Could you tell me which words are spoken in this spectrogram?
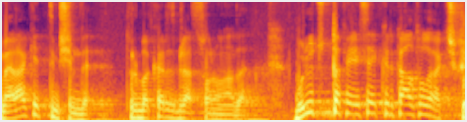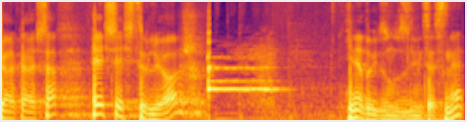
Merak ettim şimdi. Dur bakarız biraz sonra ona da. Bluetooth'ta FS46 olarak çıkıyor arkadaşlar. Eşleştiriliyor. Yine duydunuz zilin sesini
